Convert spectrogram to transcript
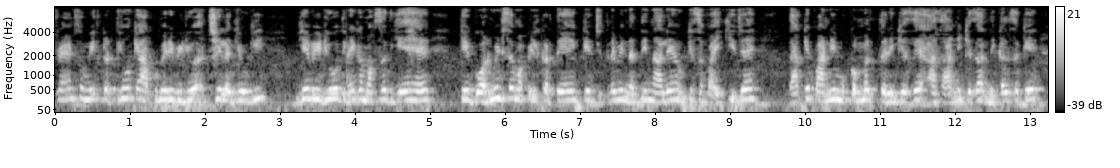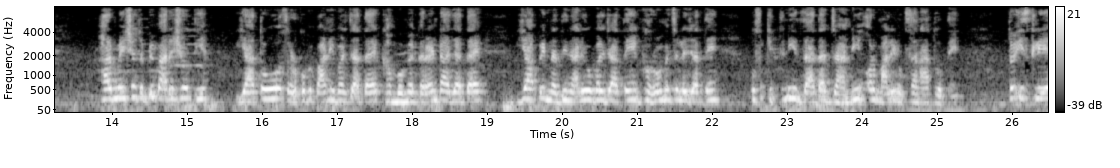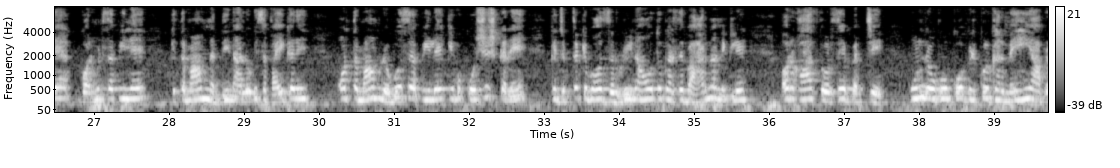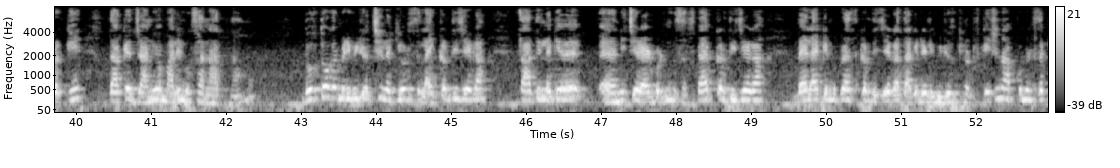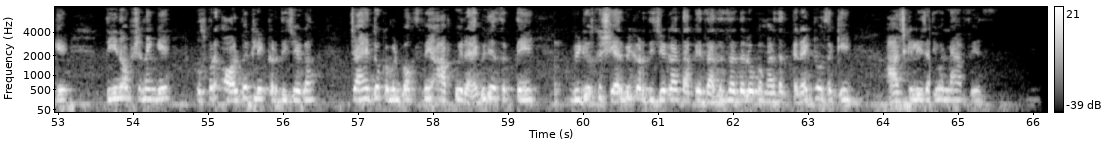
Friends उम्मीद करती हूँ कि आपको मेरी वीडियो अच्छी लगी होगी। ये वीडियो देखने का मकसद ये है कि गवर्नमेंट से हम अपील करते हैं कि जितने भी नदी नाले हैं, उनकी सफ़ाई की जाए, ताकि पानी मुकम्मल तरीके से, आसानी के साथ निकल सके। हर हमेशा जब भी बारिश होती है, या तो सड़कों पे पानी भर जाता है खम्भों में करंट आ जाता है, या फिर नदी नाले उबल जाते हैं, घरों में चले जाते हैं, उसमें कितनी ज़्यादा जानी और माली नुकसान होते हैं। तो इसलिए गवर्नमेंट से अपील है कि तमाम नदी नालों की सफ़ाई करें और तमाम लोगों से अपील है कि वो कोशिश करें कि जब तक कि बहुत ज़रूरी ना हो तो घर से बाहर ना निकलें और ख़ास तौर से बच्चे, उन लोगों को बिल्कुल घर में ही आप रखें ताकि जानी और माली नुकसान ना हो। दोस्तों, अगर मेरी वीडियो अच्छी लगी हो तो इसे लाइक कर दीजिएगा। साथ ही लगे नीचे रेड बटन को सब्सक्राइब कर दीजिएगा। बेल आइकन भी प्रेस कर दीजिएगा ताकि डेली वीडियोस की नोटिफिकेशन आपको मिल सके। तीन ऑप्शन आएँगे, उस पर ऑल पे क्लिक कर दीजिएगा। चाहे तो कमेंट बॉक्स में आप कोई राय भी दे सकते हैं। वीडियोस को शेयर भी कर दीजिएगा ताकि ज़्यादा से ज़्यादा लोग हमारे साथ कनेक्ट हो सकें। आज के लिए जाती हूँ, अल्लाह हाफिज़।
